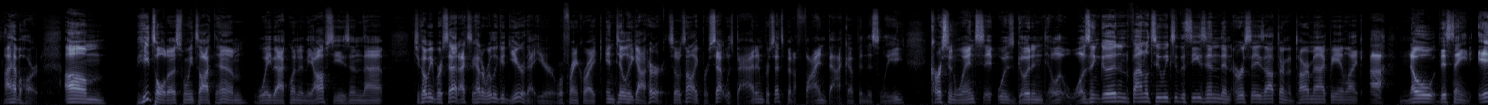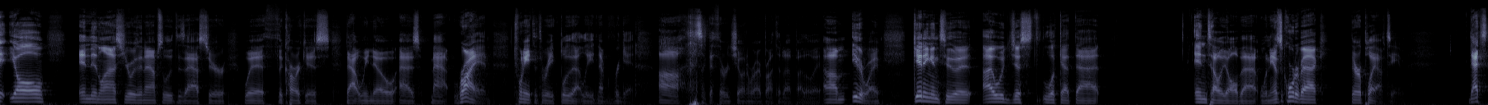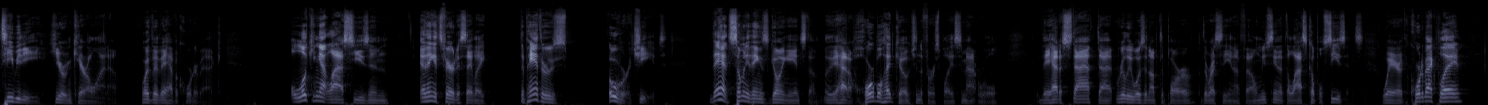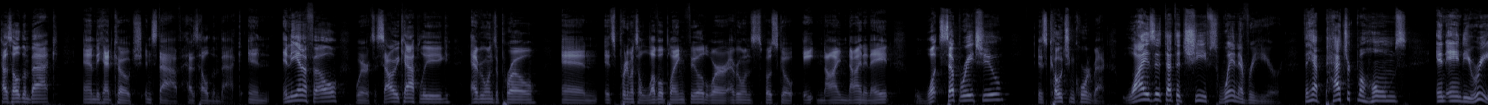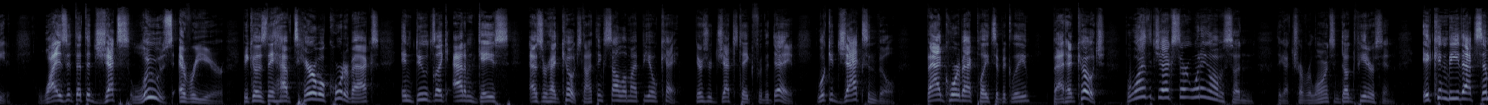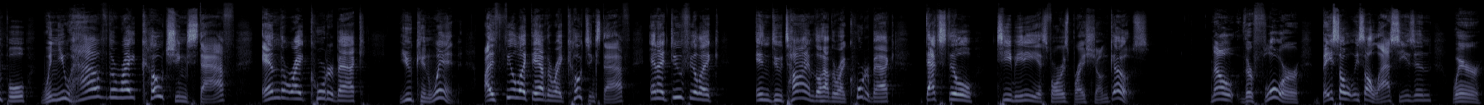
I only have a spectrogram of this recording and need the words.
I have a heart. Um, he told us when we talked to him way back when in the offseason that Jacoby Brissett actually had a really good year that year with Frank Reich until he got hurt. So it's not like Brissett was bad, and Brissett's been a fine backup in this league. Carson Wentz, it was good until it wasn't good in the final two weeks of the season. Then Irsay's out there in the tarmac being like, ah, no, this ain't it, y'all. And then last year was an absolute disaster with the carcass that we know as Matt Ryan. 28 to 3, blew that lead, never forget. Uh, it's like the third show in a row I brought that up, by the way. Um, either way, getting into it, I would just look at that and tell y'all that when he has a quarterback, they're a playoff team. That's TBD here in Carolina, whether they have a quarterback. Looking at last season, I think it's fair to say like the Panthers overachieved. They had so many things going against them. They had a horrible head coach in the first place, Matt Rhule. They had a staff that really wasn't up to par with the rest of the NFL. And we've seen that the last couple seasons where the quarterback play has held them back and the head coach and staff has held them back. In in the NFL, where it's a salary cap league everyone's a pro and it's pretty much a level playing field where everyone's supposed to go eight, nine, nine, and eight. What separates you is coach and quarterback. Why is it that the Chiefs win every year? They have Patrick Mahomes and Andy Reid. Why is it that the Jets lose every year? Because they have terrible quarterbacks and dudes like Adam Gase as their head coach. Now, I think Saleh might be okay. There's your Jets take for the day. Look at Jacksonville. Bad quarterback play typically, bad head coach. But why did the Jags start winning all of a sudden? They got Trevor Lawrence and Doug Pederson. It can be that simple when you have the right coaching staff and the right quarterback, you can win. I feel like they have the right coaching staff, and I do feel like in due time they'll have the right quarterback. That's still TBD as far as Bryce Young goes. Now, their floor, based on what we saw last season, where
